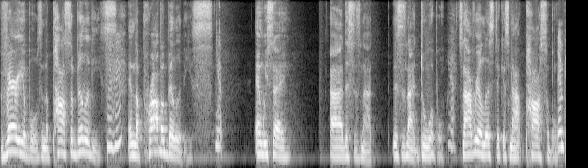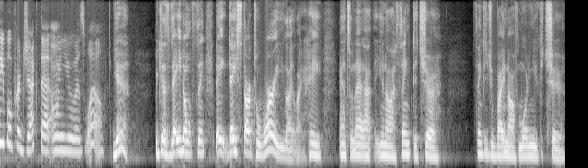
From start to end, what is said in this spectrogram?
variables and the possibilities Mm-hmm. and the probabilities. yep. And we say, uh, this is not this is not doable. Yes. It's not realistic. It's not possible. And people project that on you as well. Yeah, because they don't think they they start to worry like like hey Antoinette, I, you know I think that you're think that you're biting off more than you could chew.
